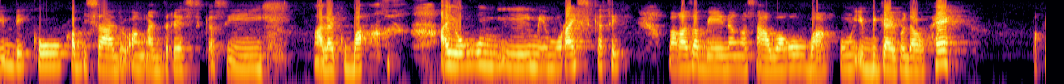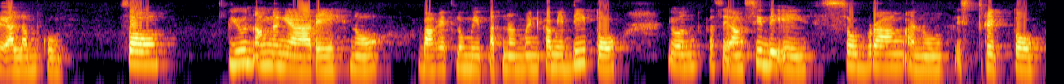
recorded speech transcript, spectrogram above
Hindi ko kabisado ang address kasi malay ko ba? Ayoko kong i-memorize kasi baka sabihin ng asawa ko, baka kung ibigay ko daw, he, pakialam ko. So, yun ang nangyari, no? Bakit lumipat naman kami dito? Yun, kasi ang CDA, sobrang, ano, stricto.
